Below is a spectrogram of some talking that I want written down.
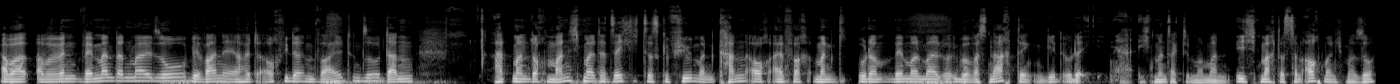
Aber, aber wenn, wenn man dann mal so, wir waren ja heute auch wieder im Wald und so, dann hat man doch manchmal tatsächlich das Gefühl, man kann auch einfach, man, oder wenn man mal über was nachdenken geht, oder, ja, ich, man sagt immer, man, ich mache das dann auch manchmal so,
